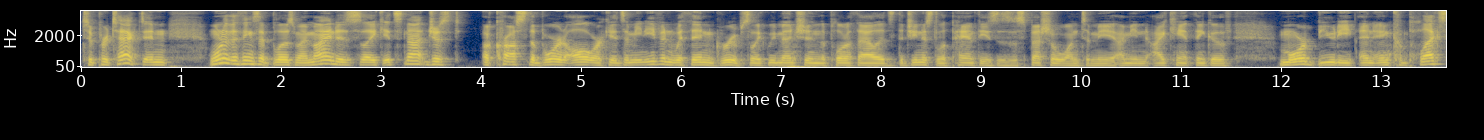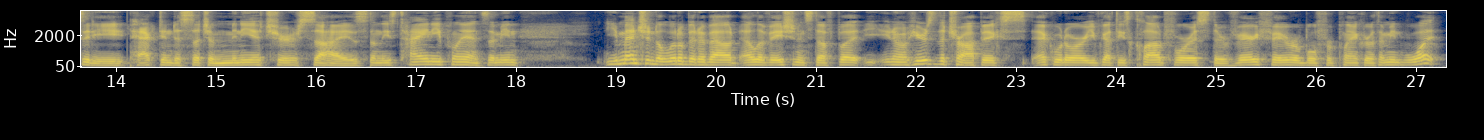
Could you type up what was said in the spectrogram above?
to protect. And one of the things that blows my mind is like it's not just across the board all orchids. I mean, even within groups, like we mentioned the pleurothallids, the genus Lepanthes is a special one to me. I mean, I can't think of more beauty and, and complexity packed into such a miniature size on these tiny plants. I mean, you mentioned a little bit about elevation and stuff, but you know, here's the tropics, Ecuador. You've got these cloud forests; they're very favorable for plant growth. I mean, what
